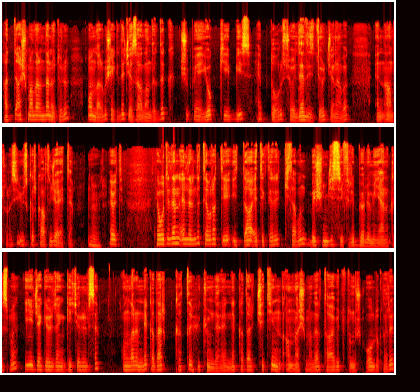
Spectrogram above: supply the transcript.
Hatta aşmalarından ötürü onları bu şekilde cezalandırdık. Şüphe yok ki biz hep doğru söyleriz diyor Cenab-ı Hak En'am suresi 146. ayette. Evet. Evet. Yahudilerin ellerinde Tevrat diye iddia ettikleri kitabın 5. sifri bölümü yani kısmı iyice gözden geçirilirse onların ne kadar katı hükümlere, ne kadar çetin anlaşmalara tabi tutulmuş oldukları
